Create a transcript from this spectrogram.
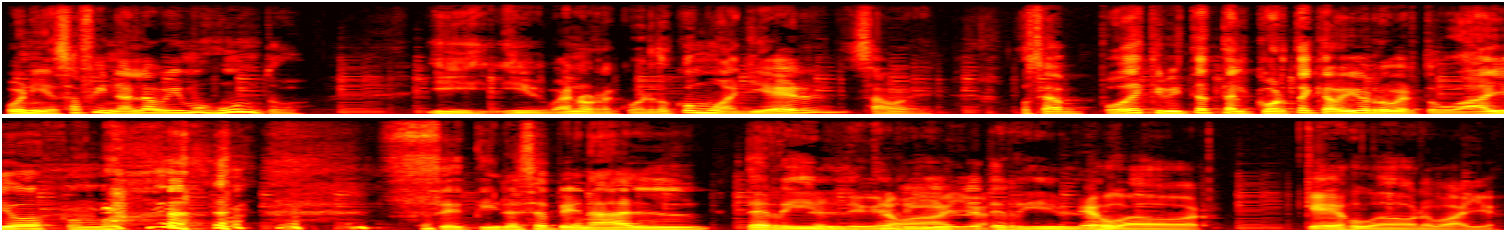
Bueno, y esa final la vimos juntos. Y, y, bueno, recuerdo como ayer, ¿sabes? O sea, puedo describirte hasta el corte de cabello Roberto Bayo, como se tira ese penal terrible, El terrible, Bayo. terrible. Qué jugador. Qué jugador, vaya.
